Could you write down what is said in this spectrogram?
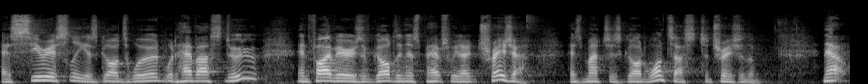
as seriously as God's word would have us do, and five areas of godliness perhaps we don't treasure as much as God wants us to treasure them. Now,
